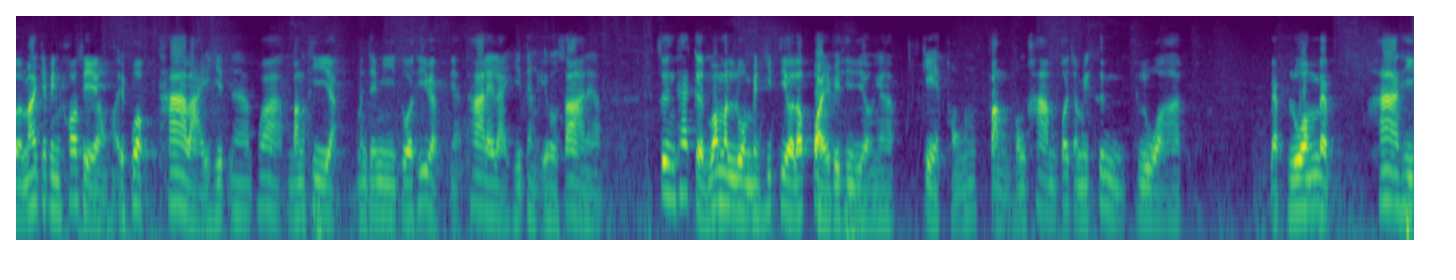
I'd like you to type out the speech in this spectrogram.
ส่วนมากจะเป็นข้อเสียของไอ้พวกท่าหลายฮิตนะครับเพราะว่าบางทีอะมันจะมีตัวที่แบบเนี่ยท่าหลายๆฮิตอย่างเอลซ่านะครับซึ่งถ้าเกิดว่ามันรวมเป็นฮิตเดียวแล้วปล่อยไปทีเดียวเนี่ยครับเกรดของฝั่งตรงข้ามก็จะไม่ขึ้นรัวครับแบบรวมแบบห้าที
